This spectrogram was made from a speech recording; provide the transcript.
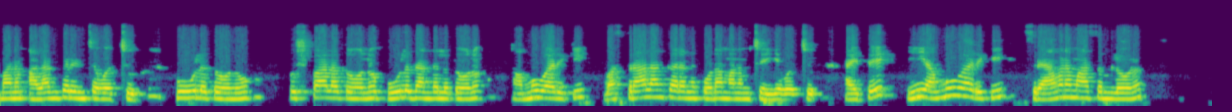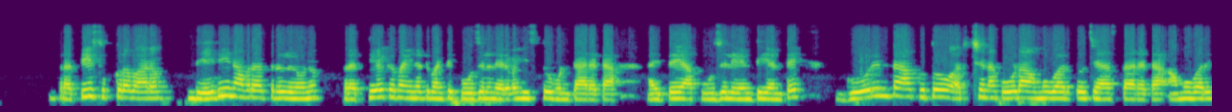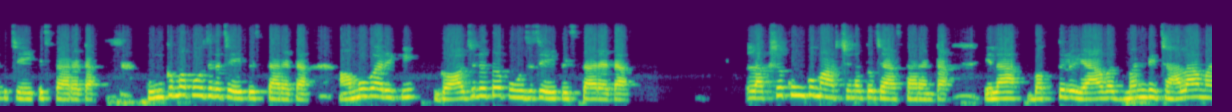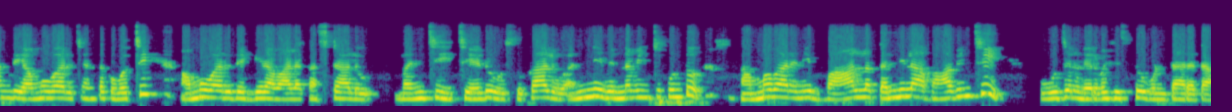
మనం అలంకరించవచ్చు. పూలతోనూ పుష్పాలతోనూ పూల దండలతోనూ అమ్మవారికి వస్త్రాలంకరణ కూడా మనం చెయ్యవచ్చు. అయితే ఈ అమ్మవారికి శ్రావణ మాసంలోను ప్రతి శుక్రవారం దేవీ నవరాత్రులలోను ప్రత్యేకమైనటువంటి పూజలు నిర్వహిస్తూ ఉంటారట. అయితే ఆ పూజలు ఏంటి అంటే గోరింటాకుతో అర్చన కూడా అమ్మవారితో చేస్తారట. అమ్మవారికి చేయిస్తారట. కుంకుమ పూజలు చేయిస్తారట. అమ్మవారికి గాజులతో పూజ చేయిస్తారట. లక్ష కుంకుమార్చనతో చేస్తారంట. ఇలా భక్తులు యావత్ మంది చాలా మంది అమ్మవారి చెంతకు వచ్చి అమ్మవారి దగ్గర వాళ్ళ కష్టాలు మంచి చెడు సుఖాలు అన్ని విన్నవించుకుంటూ అమ్మవారిని వాళ్ళ తల్లిలా భావించి పూజలు నిర్వహిస్తూ ఉంటారట.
